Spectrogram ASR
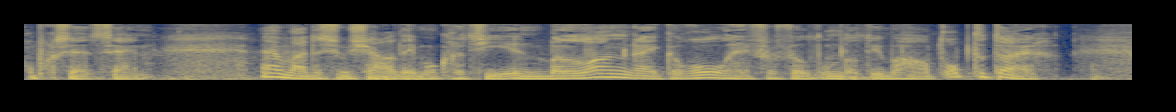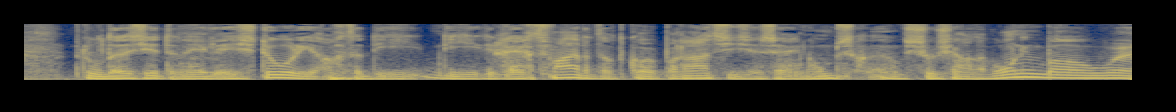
opgezet zijn. En waar de sociaaldemocratie een belangrijke rol heeft vervuld... om dat überhaupt op te tuigen. Ik bedoel, daar zit een hele historie achter die, die rechtvaardigt dat corporaties er zijn... om sociale woningbouw uh,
